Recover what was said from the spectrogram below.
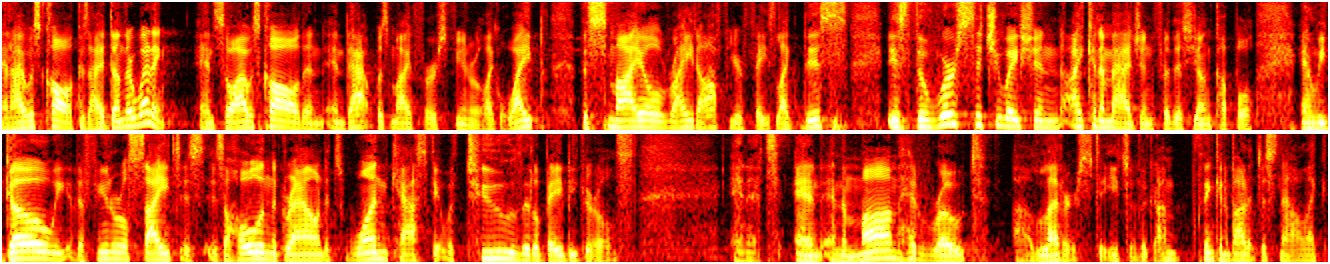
And I was called because I had done their wedding. And so I was called, and, and that was my first funeral. Like, wipe the smile right off your face. Like, this is the worst situation I can imagine for this young couple. And we go, we, the funeral site is, is a hole in the ground. It's one casket with two little baby girls in it. And, and the mom had wrote uh, letters to each of the I'm thinking about it just now. Like,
